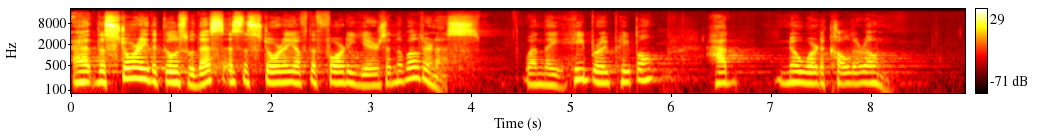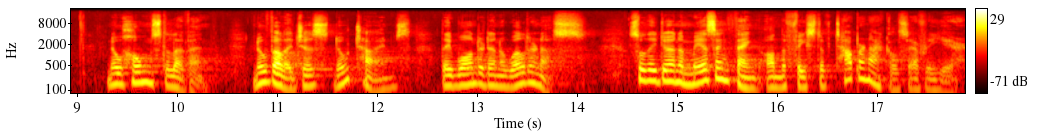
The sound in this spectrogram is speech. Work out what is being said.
uh, the story that goes with this is the story of the 40 years in the wilderness, when the Hebrew people had nowhere to call their own, no homes to live in, no villages, no towns. They wandered in a wilderness. So they do an amazing thing on the Feast of Tabernacles every year.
